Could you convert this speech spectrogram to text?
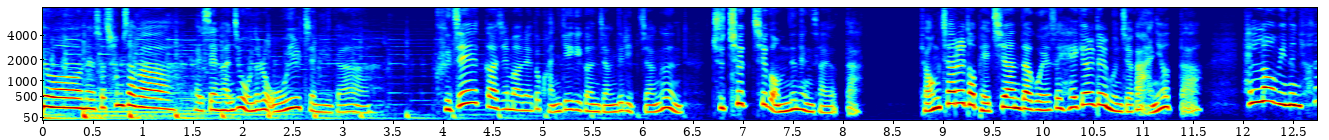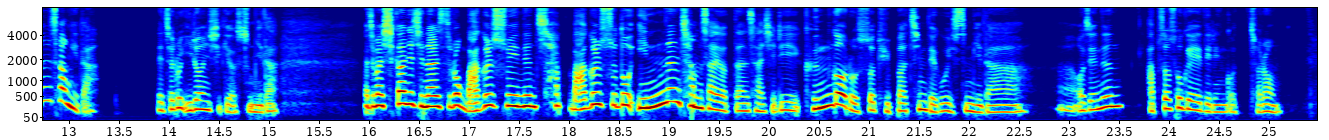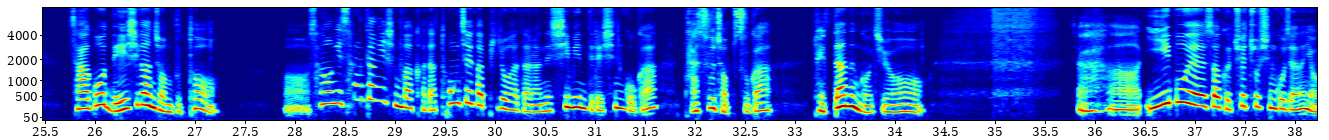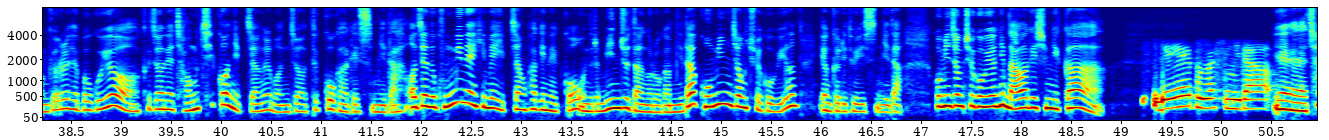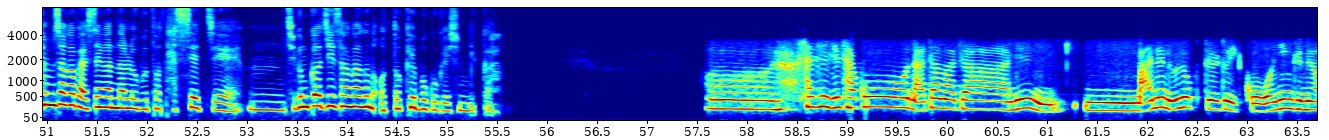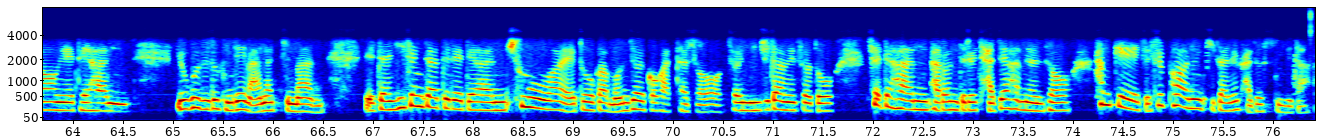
이태원에서 참사가 발생한 지 오늘로 5일째입니다. 그제까지만 해도 관계기관장들 입장은 주책 측 없는 행사였다. 경찰을 더 배치한다고 해서 해결될 문제가 아니었다. 헬로윈은 현상이다. 대체로 이런 식이었습니다. 하지만 시간이 지날수록 막을 수 있는 참, 막을 수도 있는 참사였다는 사실이 근거로서 뒷받침되고 있습니다. 아, 어제는 앞서 소개해드린 것처럼 사고 4시간 전부터 어, 상황이 상당히 심각하다, 통제가 필요하다라는 시민들의 신고가 다수 접수가 됐다는 거죠. 자, 어, 2부에서 그 최초 신고자는 연결을 해보고요. 그 전에 정치권 입장을 먼저 듣고 가겠습니다. 어제는 국민의힘의 입장 확인했고 오늘은 민주당으로 갑니다. 고민정 최고위원 연결이 돼 있습니다. 고민정 최고위원님 나와 계십니까? 네, 반갑습니다. 예, 참사가 발생한 날로부터 닷새째. 음, 지금까지 상황은 어떻게 보고 계십니까? 어, 사실 이제 사고 나자마자는, 음, 많은 의혹들도 있고 원인 규명에 대한 요구들도 굉장히 많았지만 일단 희생자들에 대한 추모와 애도가 먼저일 것 같아서 저희 민주당에서도 최대한 발언들을 자제하면서 함께 이제 슬퍼하는 기간을 가졌습니다.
